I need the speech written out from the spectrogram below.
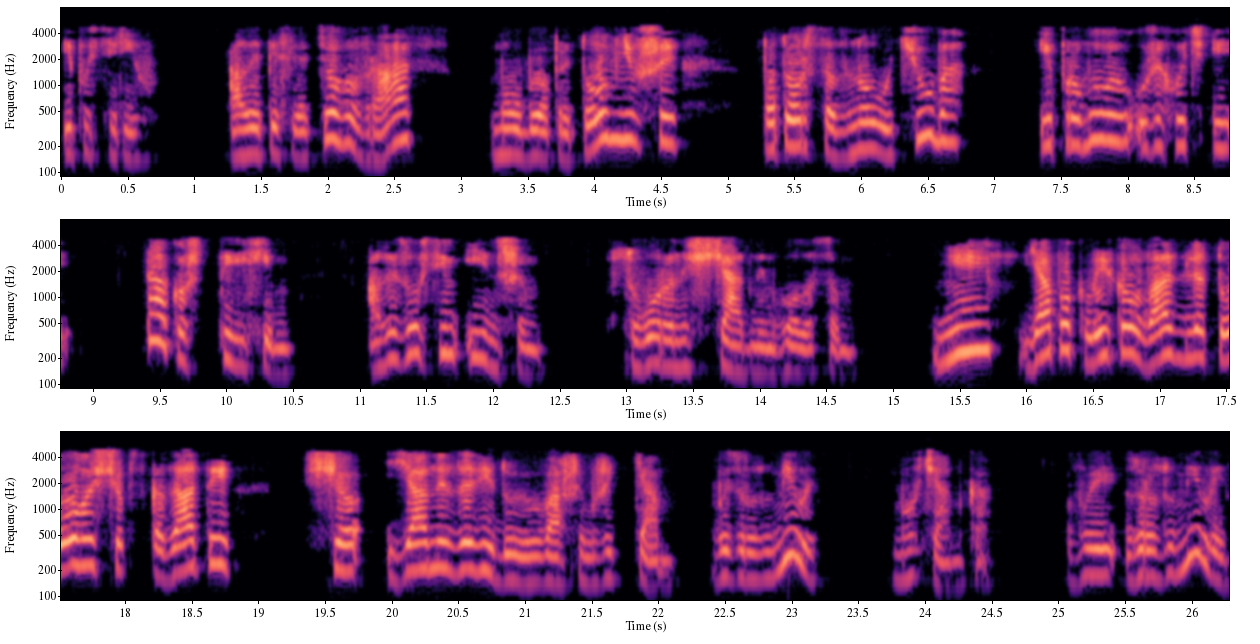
і посірів. Але після цього враз, мов би опритомнівши, поторсав знову чуба і промовив уже хоч і також тихим, але зовсім іншим, суворо нещадним голосом. Ні, я покликав вас для того, щоб сказати, що я не завідую вашим життям. Ви зрозуміли? Мовчанка. Ви зрозуміли?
